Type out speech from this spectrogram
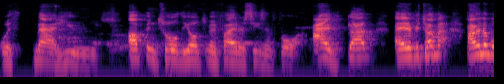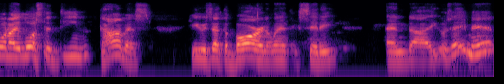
with Matt Hughes up until the Ultimate Fighter season four. I've got and every time I, I remember when I lost to Din Thomas, he was at the bar in Atlantic City, and uh, he goes, "Hey man,"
